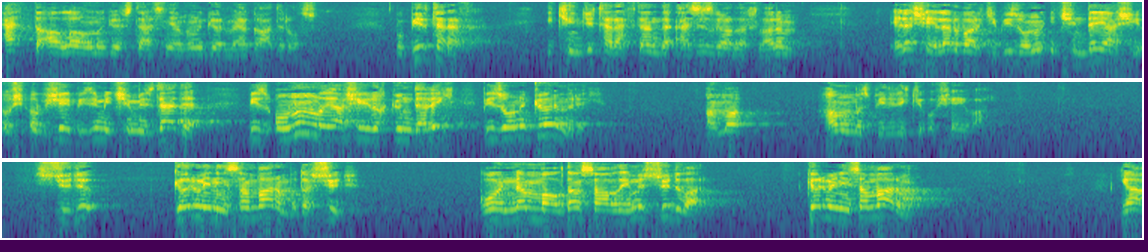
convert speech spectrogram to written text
hətta Allah ona göstərsin, yəni onu görməyə qadir olsun. Bu bir tərəfə. İkinci tərəfdən də əziz qardaşlarım, elə şeylər var ki, biz onun içində yaşayırıq. O, o bir şey bizim içimizdədir. Biz onunla yaşayırıq gündəlik, biz onu görmürük. Amma hamımız bilirik ki, o şey var. Südü görməyən insan varmı? Bu da süd. Qoyundan, maldan sağlayımız süd var. Görməyən insan varmı? Yağ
